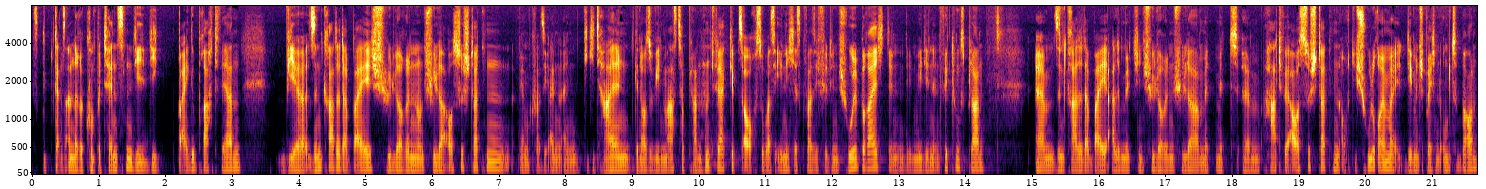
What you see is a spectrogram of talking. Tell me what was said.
Es gibt ganz andere Kompetenzen, die, die beigebracht werden. Wir sind gerade dabei, Schülerinnen und Schüler auszustatten. Wir haben quasi einen, einen digitalen, genauso wie einen Masterplan Handwerk, gibt es auch sowas ähnliches quasi für den Schulbereich, den, den Medienentwicklungsplan. Ähm, sind gerade dabei, alle möglichen Schülerinnen und Schüler mit, mit ähm, Hardware auszustatten, auch die Schulräume dementsprechend umzubauen.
